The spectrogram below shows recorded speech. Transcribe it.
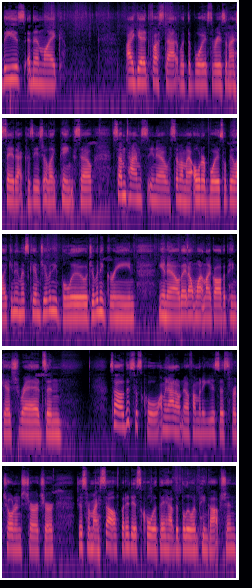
these and then like I get fussed at with the boys. The reason I say that because these are like pink. So sometimes, you know, some of my older boys will be like, you know, Miss Kim, do you have any blue? Do you have any green? You know, they don't want like all the pinkish reds and so this is cool. I mean, I don't know if I'm going to use this for children's church or just for myself, but it is cool that they have the blue and pink option.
